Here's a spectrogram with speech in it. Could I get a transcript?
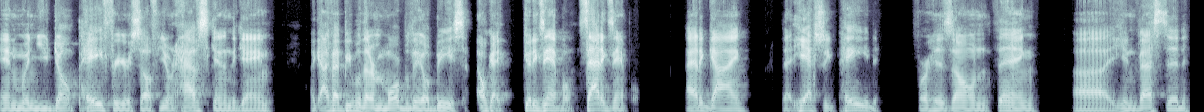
And when you don't pay for yourself, you don't have skin in the game. Like I've had people that are morbidly obese. Okay, good example, sad example. I had a guy that he actually paid for his own thing. Uh, he invested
